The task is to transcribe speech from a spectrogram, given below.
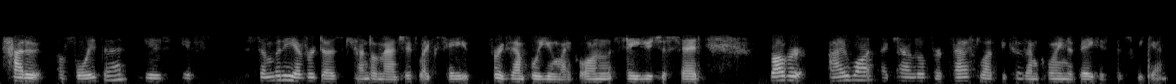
how to avoid that is if somebody ever does candle magic, like say, for example, you, Michael, and let's say you just said, Robert, I want a candle for fast luck because I'm going to Vegas this weekend.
